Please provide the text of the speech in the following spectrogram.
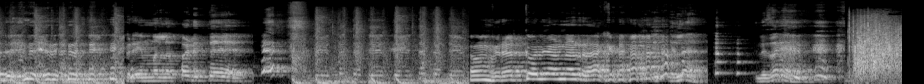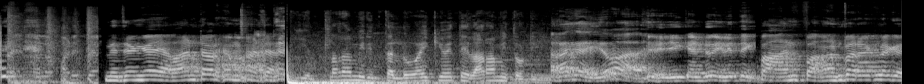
దే. ప్రేమలో పడితే విరాట్ కోహ్లీ ఉన్నాడు రా నిజంగా నిజంగా ఎలా అంటారు అన్నమాట ఎట్లరా మీరు ఇంత లో ఐక్యూ అయితే ఎలారా మీతోటి? పాన్ పాన్ పరాక్ లాగా.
